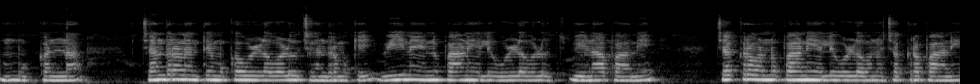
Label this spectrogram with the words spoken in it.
ಮುಕ್ಕಣ್ಣ. ಚಂದ್ರನಂತೆ ಮುಖವುಳ್ಳವಳು ಚಂದ್ರಮುಖಿ, ವೀಣೆಯನ್ನು ಪಾಣಿಯಲ್ಲಿ ಉಳ್ಳವಳು ವೀಣಾಪಾಣಿ, ಚಕ್ರವನ್ನು ಪಾಣಿಯಲ್ಲಿ ಉಳ್ಳವನು ಚಕ್ರಪಾಣಿ,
